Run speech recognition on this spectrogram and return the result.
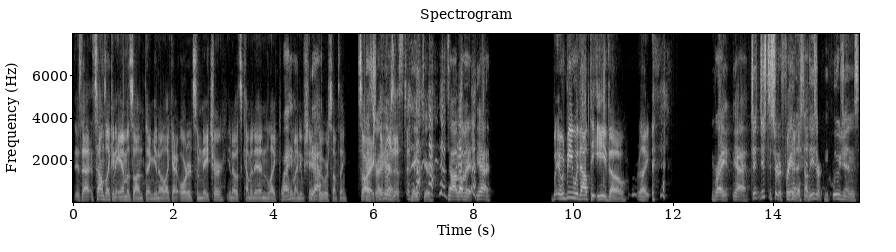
is that it sounds like an Amazon thing? You know, like I ordered some nature. You know, it's coming in like right. my new shampoo yeah. or something. Sorry, right, couldn't yeah. resist. Nature. no, I love it. Yeah. But it would be without the e though, right? right. Yeah. Just, just to sort of frame this. Now, these are conclusions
